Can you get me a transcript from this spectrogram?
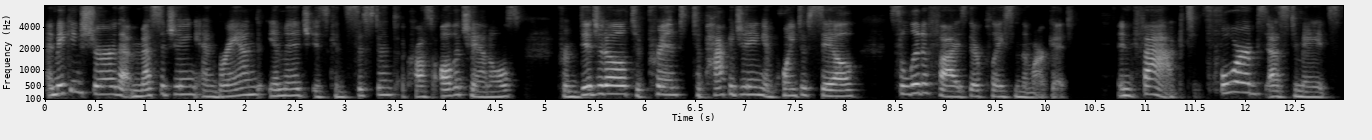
And making sure that messaging and brand image is consistent across all the channels, from digital to print to packaging and point of sale, solidifies their place in the market. In fact, Forbes estimates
